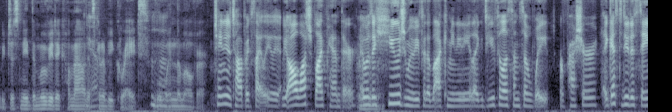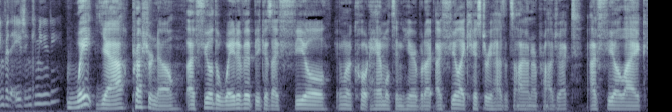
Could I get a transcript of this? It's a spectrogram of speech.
we just need the movie to come out. It's gonna be great. We'll win them over. Changing the topic slightly, we all watched Black Panther. It Mm-hmm. was a huge movie for the Black community. Like, do you feel a sense of weight or pressure? I guess to do the same for the Asian community. Weight, yeah. Pressure, no. I feel the weight of it because I feel, I want to quote Hamilton here, but I, I feel like history has its eye on our project. I feel like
